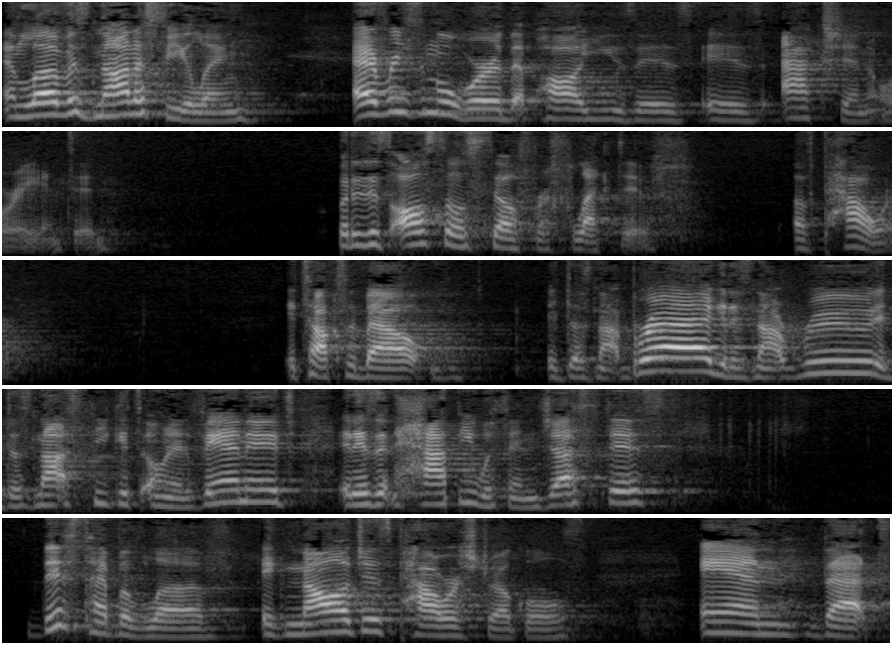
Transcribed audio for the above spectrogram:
And love is not a feeling. Every single word that Paul uses is action oriented. But it is also self reflective of power. It talks about it does not brag, it is not rude, it does not seek its own advantage, it isn't happy with injustice. This type of love acknowledges power struggles and that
